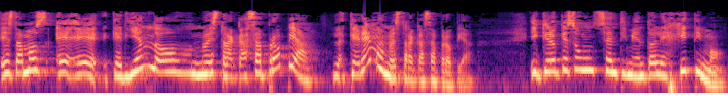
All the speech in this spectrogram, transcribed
Estamos eh, eh, queriendo nuestra casa propia, queremos nuestra casa propia. Y creo que es un sentimiento legítimo.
